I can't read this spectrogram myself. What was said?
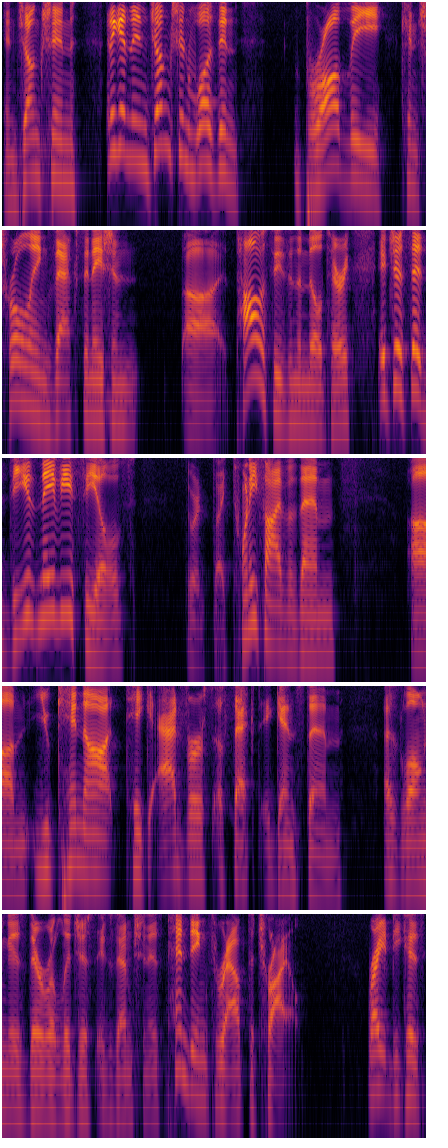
injunction. And again, the injunction wasn't broadly controlling vaccination uh, policies in the military. It just said these Navy SEALs, there were like 25 of them, um, you cannot take adverse effect against them as long as their religious exemption is pending throughout the trial, right? Because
